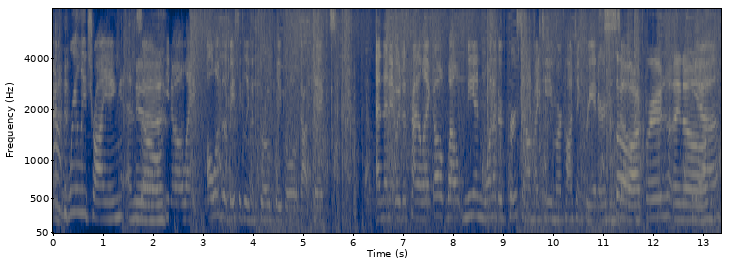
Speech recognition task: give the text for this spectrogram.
they were really trying, and Yeah. so you know, like all of the basically the pro people got picked, and then it was just kind of like, oh well, me and one other person on my team are content creators, and So so, awkward. I know. yeah.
